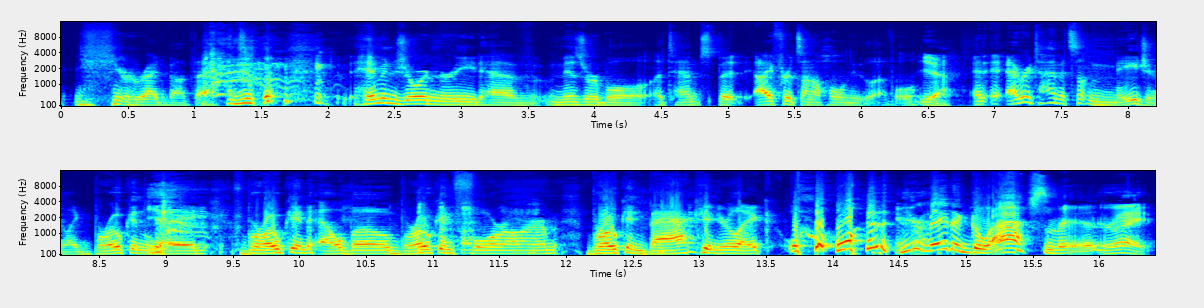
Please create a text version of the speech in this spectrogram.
You're right about that. Him and Jordan Reed have miserable attempts, but Eifert's on a whole new level. Yeah. And every time it's something major, like broken leg, broken elbow, broken forearm, broken back, and you're like, what? You're made of glass, man. Right.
